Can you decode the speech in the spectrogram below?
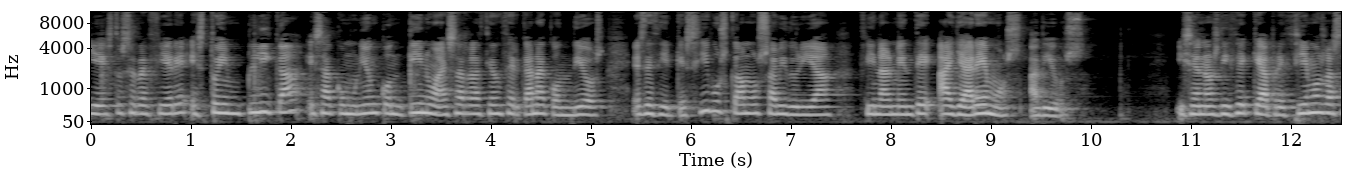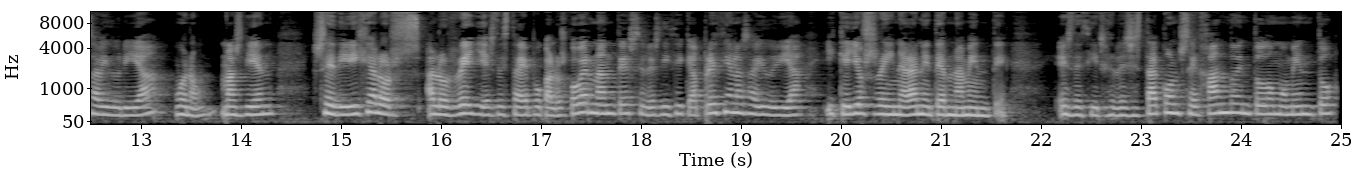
Y esto se refiere, esto implica esa comunión continua, esa relación cercana con Dios. Es decir, que si buscamos sabiduría, finalmente hallaremos a Dios. Y se nos dice que apreciemos la sabiduría, bueno, más bien se dirige a los, a los reyes de esta época, a los gobernantes, se les dice que aprecian la sabiduría y que ellos reinarán eternamente. Es decir, se les está aconsejando en todo momento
